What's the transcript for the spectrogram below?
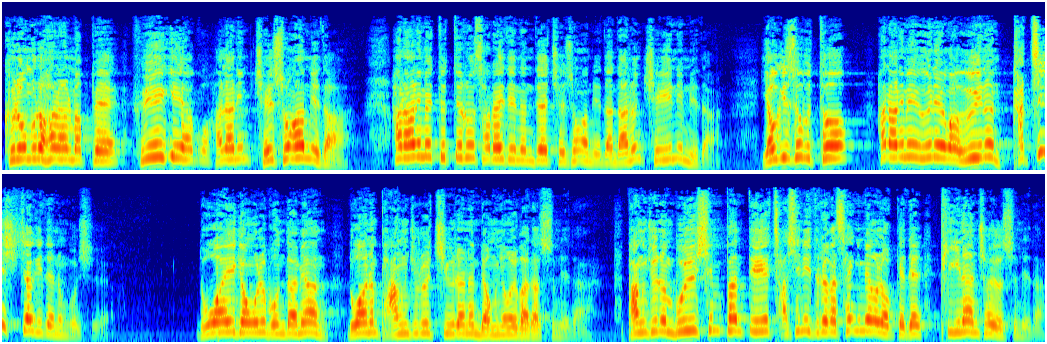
그러므로 하나님 앞에 회개하고 하나님 죄송합니다. 하나님의 뜻대로 살아야 되는데 죄송합니다. 나는 죄인입니다. 여기서부터 하나님의 은혜와 의는 같이 시작이 되는 것이에요. 노아의 경우를 본다면 노아는 방주를 지으라는 명령을 받았습니다. 방주는 물 심판 때에 자신이 들어가 생명을 얻게 될 피난처였습니다.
